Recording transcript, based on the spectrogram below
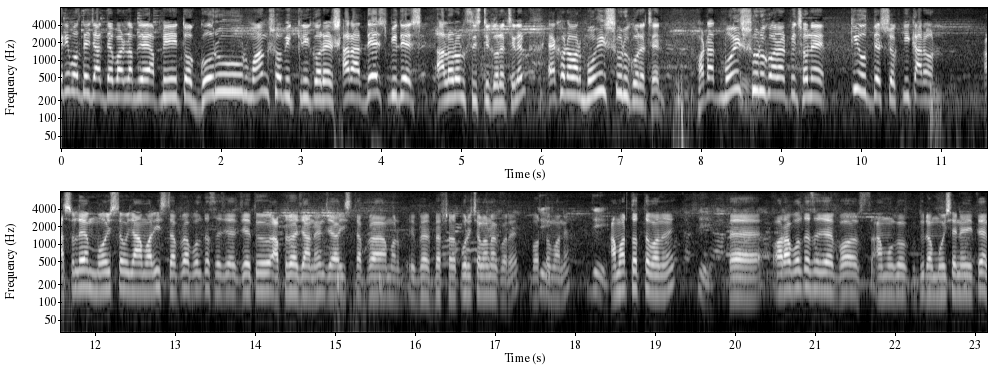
এরই মধ্যে জানতে পারলাম যে আপনি তো গরুর মাংস বিক্রি করে সারা দেশ বিদেশ আলোড়ন সৃষ্টি করেছিলেন। এখন আবার মহিষ শুরু করেছেন। হঠাৎ মহিষ শুরু করার পিছনে কি উদ্দেশ্য কি কারণ? আসলে মহিষটা ওই যে আমার স্টাফরা বলতেছে যে যেহেতু আপনারা জানেন যে স্টাফরা আমার ব্যবসা পরিচালনা করে বর্তমানে আমার তত্ত্বাবধানে। তা ওরা বলতেছে যে বস আমাকে দুটা মহিষ নিয়ে দিতেন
